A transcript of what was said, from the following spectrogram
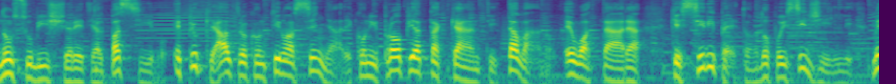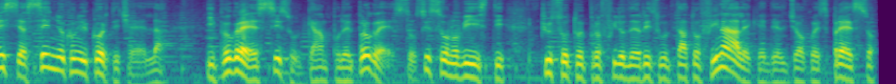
non subisce reti al passivo e più che altro continua a segnare con i propri attaccanti Tavano e Wattara, che si ripetono dopo i sigilli messi a segno con il Corticella. I progressi sul campo del progresso si sono visti, più sotto il profilo del risultato finale che del gioco espresso,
